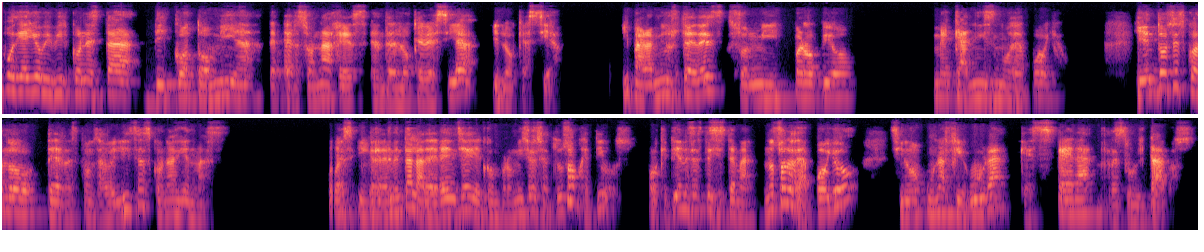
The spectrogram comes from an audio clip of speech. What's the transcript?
podía yo vivir con esta dicotomía de personajes entre lo que decía y lo que hacía. Y para mí ustedes son mi propio mecanismo de apoyo. Y entonces cuando te responsabilizas con alguien más, pues incrementa la adherencia y el compromiso hacia tus objetivos, porque tienes este sistema no solo de apoyo, sino una figura que espera resultados.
